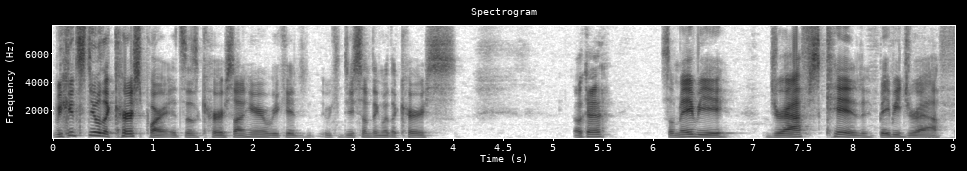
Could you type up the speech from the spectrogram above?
We could steal the curse part. It says curse on here. We could we could do something with a curse. okay. So maybe Giraffe's kid, baby giraffe,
